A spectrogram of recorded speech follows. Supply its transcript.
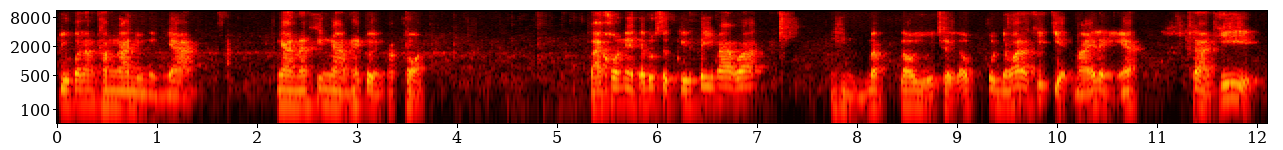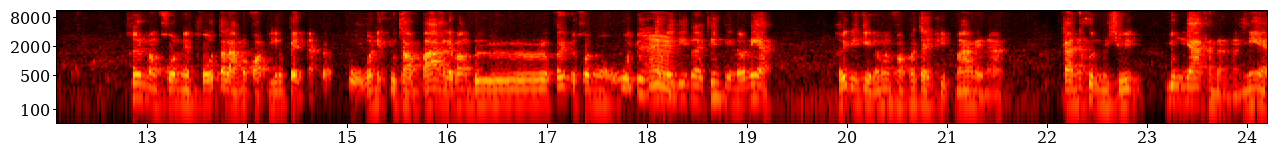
อยู่กำลังทำงานอยู่หนึ่งอย่าง งานนั้นคืองานให้ตัวเองพักผ่อน หลายคนเนี่ยจะรู้สึก guilty มากว่าแบบเราอยู่เฉยแล้วคุณจะว่าเราขี้เกียจไหมอะไรอย่างเงี้ยขณะที่เพื่อนบางคนเนี่ยโพสต์ตารางเมื่อก่อนพี่ก็เป็นนะแบบโหวันนี้กูทำบ้าอะไรบ้างบื้อก็มีคนบอกโอ้ยุ่งจังเลยดีเลยจริงๆแล้วเนี่ยเฮ้ยจริงๆแล้วมันความเข้าใจผิดมากเลยนะการที่คุณมีชีวิตยุ่งยากขนาดนั้นเนี่ย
